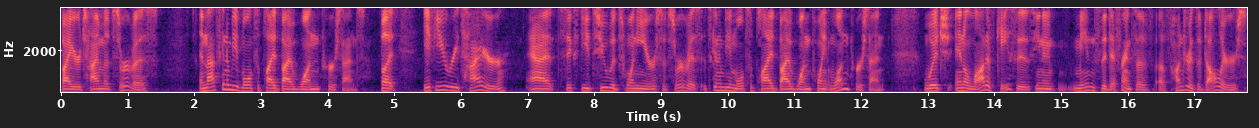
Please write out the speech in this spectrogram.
by your time of service, and that's going to be multiplied by 1%. But if you retire at 62 with 20 years of service, it's going to be multiplied by 1.1%, which in a lot of cases, you know, means the difference of, of hundreds of dollars,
